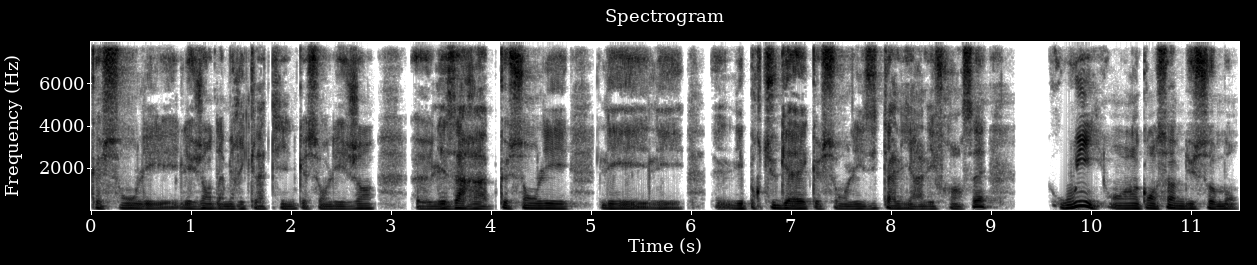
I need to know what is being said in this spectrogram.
que, sont les, les gens d'Amérique latine, que sont les gens, euh, les Arabes, que sont les, les, les, les Portugais, que sont les Italiens, les Français, oui, on en consomme du saumon.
